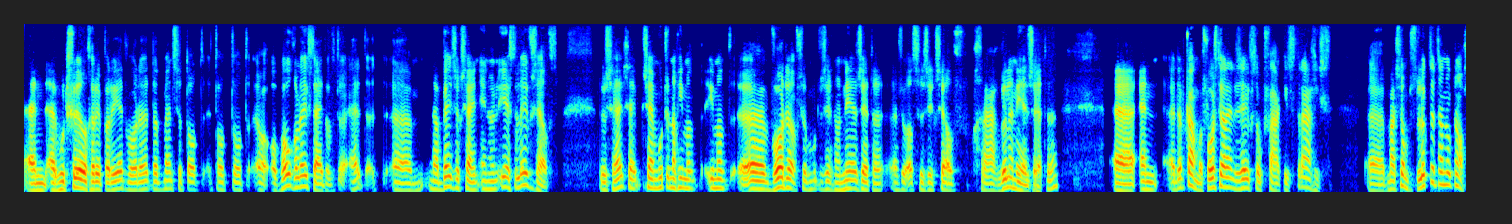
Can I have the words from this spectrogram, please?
en er moet veel gerepareerd worden, dat mensen tot, tot, tot op hoge leeftijd of, uh, uh, nou bezig zijn in hun eerste levenshelft. Dus zij, zij moeten nog iemand, iemand uh, worden, of ze moeten zich nog neerzetten zoals ze zichzelf graag willen neerzetten. en dat kan ik me voorstellen, en dat heeft ook vaak iets tragisch. maar soms lukt het dan ook nog,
